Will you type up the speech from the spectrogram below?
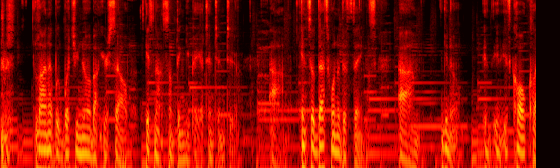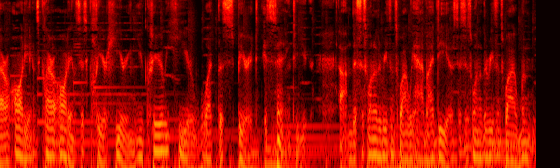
line up with what you know about yourself is not something you pay attention to. Um, and so that's one of the things. Um, you know, it, it, it's called clairaudience. Clara audience is clear hearing. You clearly hear what the spirit is saying to you. Um, this is one of the reasons why we have ideas. This is one of the reasons why, when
